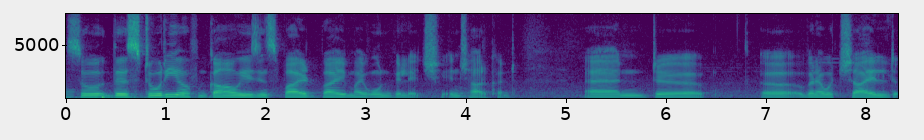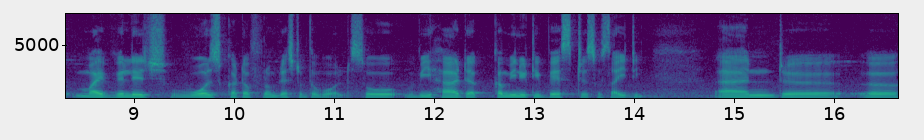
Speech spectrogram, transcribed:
So the story of Gaon is inspired by my own village in Jharkhand, and uh, uh, when I was a child, my village was cut off from rest of the world. So we had a community-based society, and uh, uh,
